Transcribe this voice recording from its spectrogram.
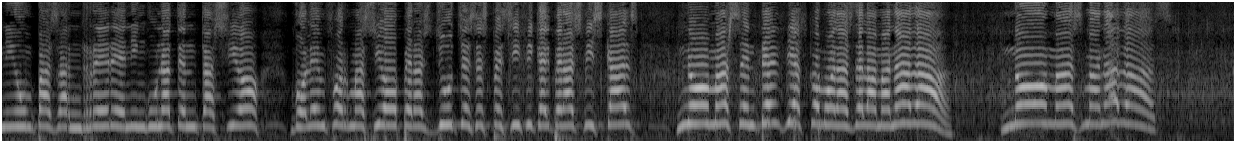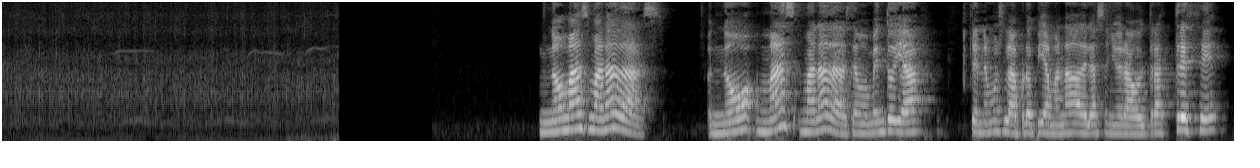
Ni un pas enrere, ninguna tentació. Volem formació per als jutges específica i per als fiscals. No más sentencias como las de la manada. No más manadas. No más manadas. No más manadas. De momento ya tenemos la propia manada de la señora Oltra. 13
